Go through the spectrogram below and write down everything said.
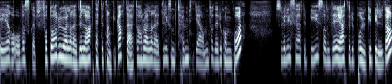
bedre overskrift. For da har du jo allerede lagd dette tankekartet. Da har du allerede liksom tømt hjernen for det du kommer på. Så vil jeg si at bistand det er at du bruker bilder.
